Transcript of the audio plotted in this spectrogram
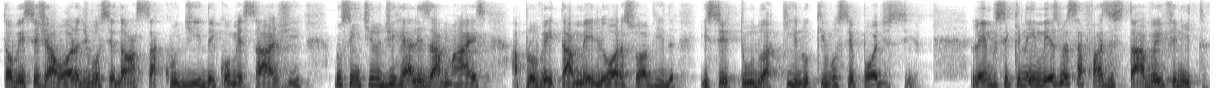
talvez seja a hora de você dar uma sacudida e começar a agir no sentido de realizar mais, aproveitar melhor a sua vida e ser tudo aquilo que você pode ser. Lembre-se que nem mesmo essa fase estável é infinita,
